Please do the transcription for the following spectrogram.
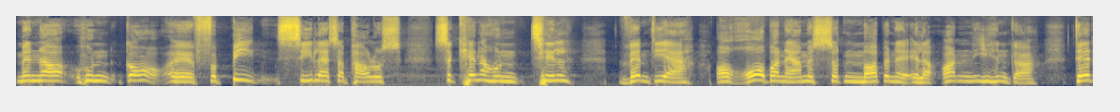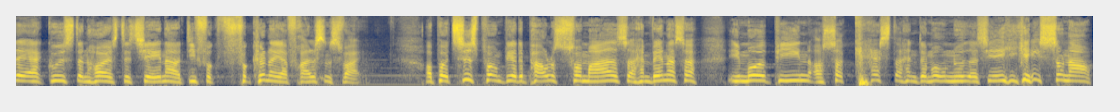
Men når hun går øh, forbi Silas og Paulus, så kender hun til hvem de er, og råber nærmest sådan mobbende, eller ånden i hende gør. Dette er Guds den højeste tjener, og de forkynder jer frelsens vej. Og på et tidspunkt bliver det Paulus for meget, så han vender sig imod pigen, og så kaster han dæmonen ud og siger, i Jesu navn,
